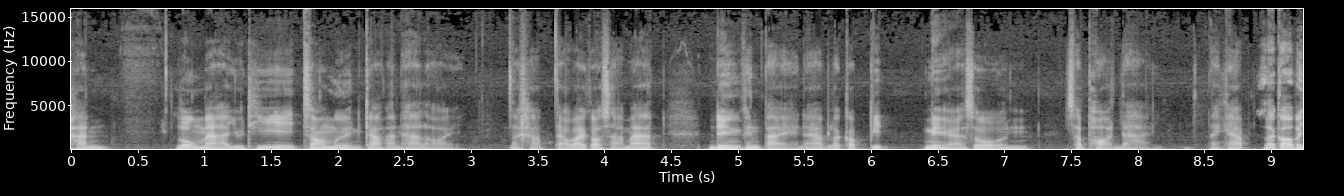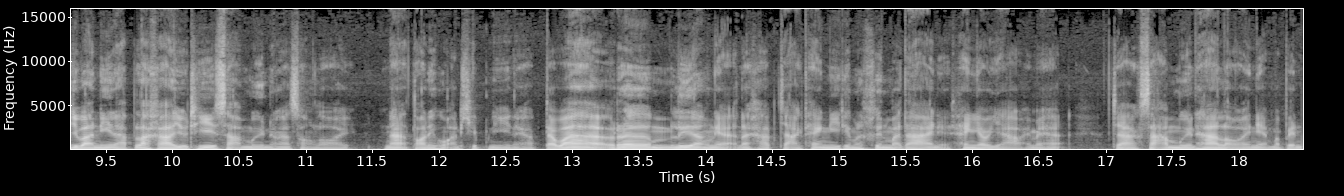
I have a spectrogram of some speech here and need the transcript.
31,000 ลงมาอยู่ที่ 29,500นะครับแต่ว่าก็สามารถดึงขึ้นไปนะครับแล้วก็ปิดเหนือโซนซัพพอร์ตได้ นะครับแล้วก็ปัจจุบันนี้นะครับราคาอยู่ที่31,200ณตอนที่ผมอัดคลิปนี้นะครับแต่ว่าเริ่มเรื่องเนี่ยนะครับจากแท่งนี้ที่มันขึ้นมาได้เนี่ยแท่งยาวๆเห็นไหมฮะจาก 3,500เนี่ยมาเป็น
